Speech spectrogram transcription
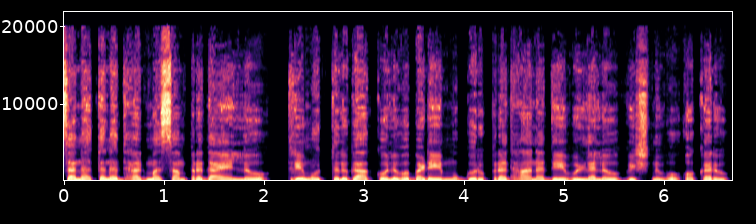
సనాతన ధర్మ సంప్రదాయంలో త్రిమూర్తులుగా కొలువబడే ముగ్గురు ప్రధాన దేవుళ్ళలో విష్ణువు ఒకరు.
